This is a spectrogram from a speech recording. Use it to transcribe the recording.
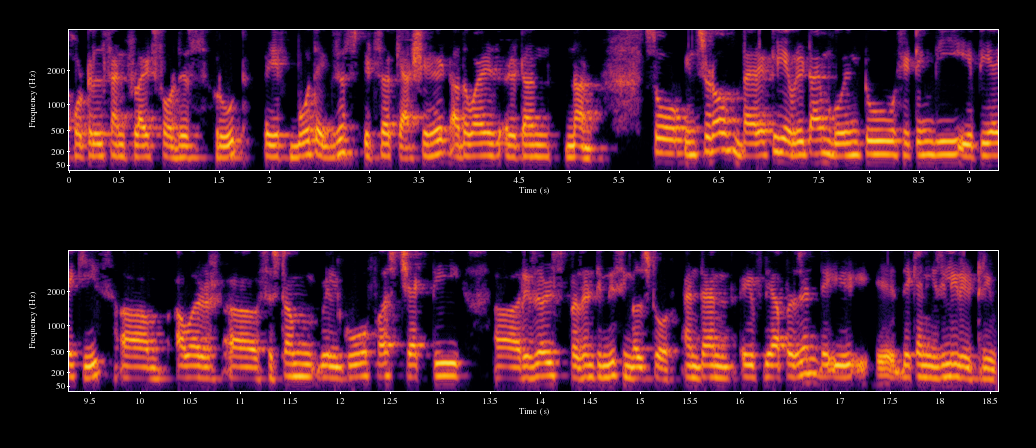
hotels and flights for this route. If both exist, it's a cache hit, otherwise return none. So instead of directly every time going to hitting the API keys, um, our uh, system will go first check the uh, results present in the SingleStore. And then if they are present, they, they can easily retrieve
